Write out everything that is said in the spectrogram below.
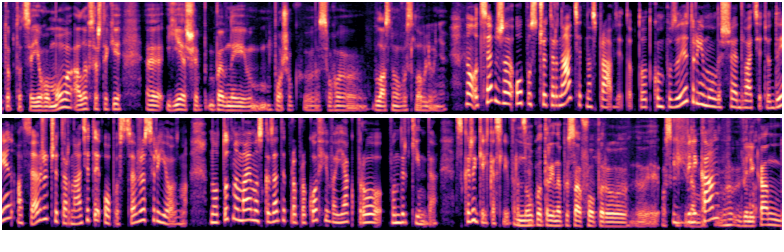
тобто це його мова, але все ж таки е, є ще певний пошук е, свого власного висловлювання. Ну, це вже опус 14, насправді. Тобто, от композитор йому лише 21, а це вже 14-й опус, це вже серйозно. Ну тут ми маємо сказати про Прокоф'єва як про Вундеркінда. Скажи кілька слів про це. Ну, котрий написав оперу, оскільки Велікан? Велікан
